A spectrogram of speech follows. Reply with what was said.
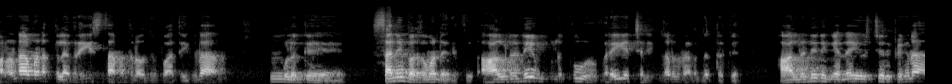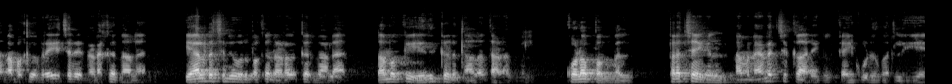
பன்னெண்டாம் இடத்துல விரயஸ்தானத்துல வந்து பாத்தீங்கன்னா உங்களுக்கு சனி பகவான் இருக்கு. ஆல்ரெடி உங்களுக்கு விரையச்சனிங்கிறது நடந்துட்டு இருக்கு ஆல்ரெடி நீங்க என்ன யோசிச்சிருப்பீங்கன்னா நமக்கு விரையச்சனை நடக்கிறதுனால ஏழரை சனி ஒரு பக்கம் நடக்கிறதுனால நமக்கு எதுக்கு எடுத்தாலும் தடங்கள் குழப்பங்கள் பிரச்சனைகள் நம்ம நினைச்ச காரியங்கள் கைகூட வரலையே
